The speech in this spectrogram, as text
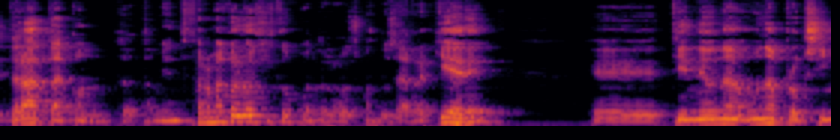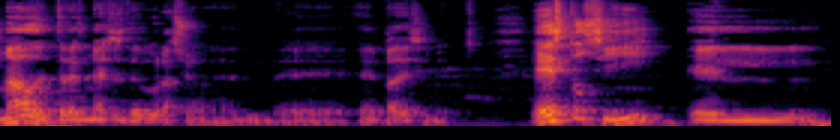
trata con tratamiento farmacológico, cuando, cuando se requiere, eh, tiene una, un aproximado de tres meses de duración el, eh, el padecimiento. Esto sí, el,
